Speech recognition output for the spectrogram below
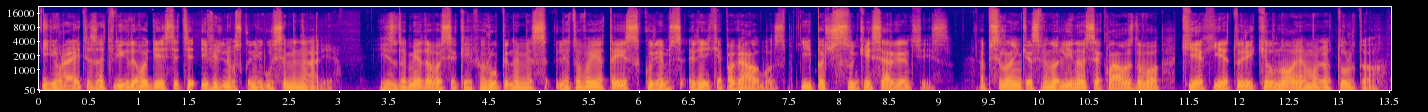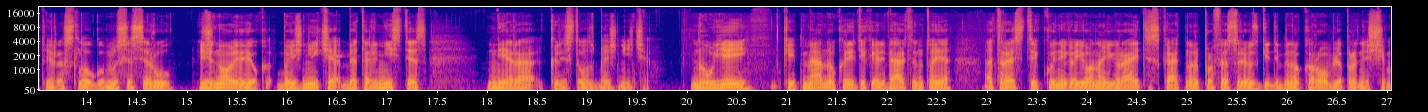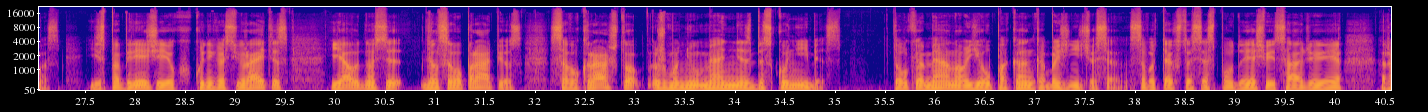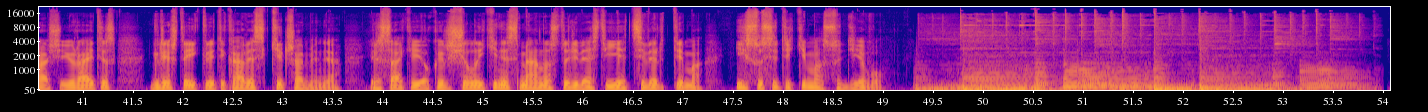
Juraitis atvykdavo dėstyti į Vilniaus kunigų seminariją. Jis domėdavosi, kaip rūpinamės Lietuvoje tais, kuriems reikia pagalbos, ypač sunkiai sergančiais. Apsilankęs vienuolynuose klausdavo, kiek jie turi kilnojamojo turto, tai yra slaugomių seserų. Žinojo, jog bažnyčia be tarnystės nėra Kristaus bažnyčia naujai, kaip meno kritika ir vertintoje, atrasti kuniga Joną Juraitį skatino ir profesoriaus Gedimino Karoblio pranešimas. Jis pabrėžė, jog kunigas Juraitis jaudinosi dėl savo parapijos, savo krašto žmonių meninės beskonybės. Tokio meno jau pakanka bažnyčiose. Savo tekstuose spaudoje Šveicarijoje rašė Juraitis, griežtai kritikavęs kičą menę ir sakė, jog ir šilaikinis menas turi vesti į atsivertimą, į susitikimą su Dievu.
